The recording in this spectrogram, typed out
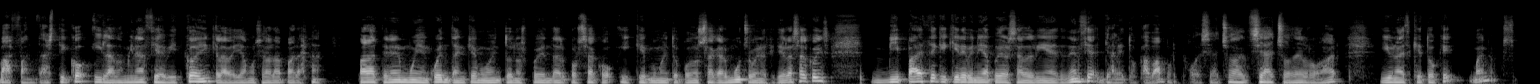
va fantástico y la dominancia de Bitcoin, que la veíamos ahora para para tener muy en cuenta en qué momento nos pueden dar por saco y qué momento podemos sacar mucho beneficio de las altcoins. Vi parece que quiere venir a apoyarse a la línea de tendencia, ya le tocaba, porque se, ha hecho, se ha hecho de rogar, y una vez que toque, bueno, pues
